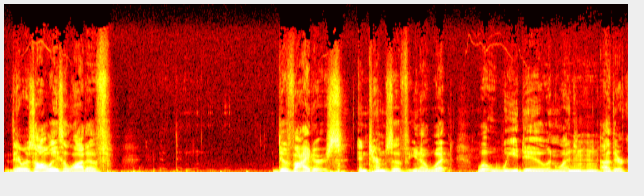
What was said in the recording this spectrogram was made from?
there was always a lot of dividers in terms of you know what what we do and what mm-hmm. other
